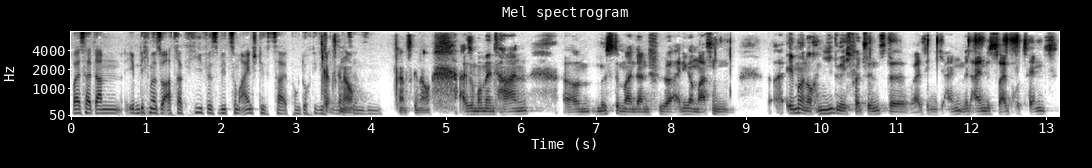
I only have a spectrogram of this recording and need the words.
weil es halt dann eben nicht mehr so attraktiv ist wie zum Einstiegszeitpunkt durch die Ganz genau, Zinsen. Ganz genau. Also momentan ähm, müsste man dann für einigermaßen immer noch niedrig verzinste, weiß ich nicht, ein, mit ein bis zwei Prozent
